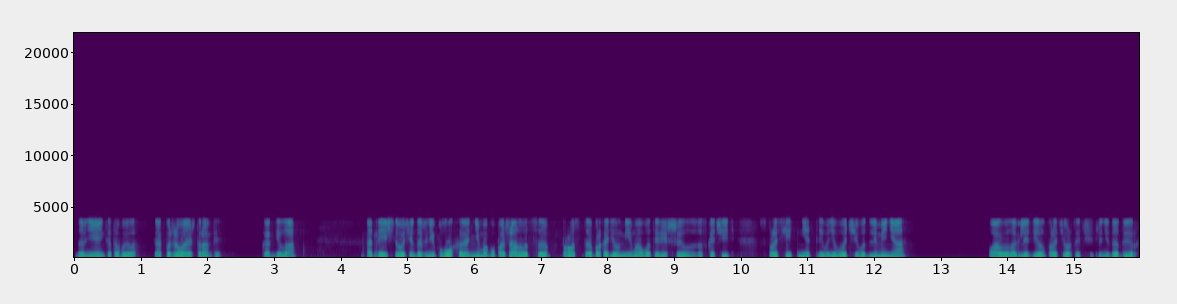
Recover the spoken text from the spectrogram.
Давненько-то было. Как поживаешь, Трампи? Как дела?» «Отлично, очень даже неплохо, не могу пожаловаться. Просто проходил мимо, вот и решил заскочить, спросить, нет ли у него чего для меня». Павел оглядел протертый чуть ли не до дыр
